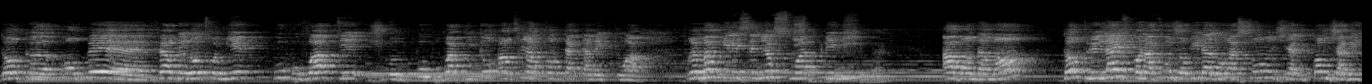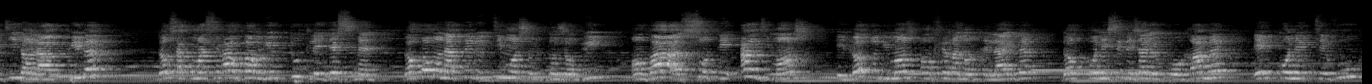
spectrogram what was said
Donc, euh, on peut euh, faire de notre mieux pour pouvoir, pour pouvoir plutôt entrer en contact avec toi. Vraiment que les Seigneurs soient bénis abondamment. Donc, le live qu'on a fait aujourd'hui d'adoration, comme j'avais dit dans la pub, donc ça commencera à avoir lieu toutes les deux semaines. Donc, comme on a fait le dimanche d'aujourd'hui, on va sauter un dimanche et l'autre dimanche, on fera notre live. Donc, connaissez déjà le programme et connectez-vous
